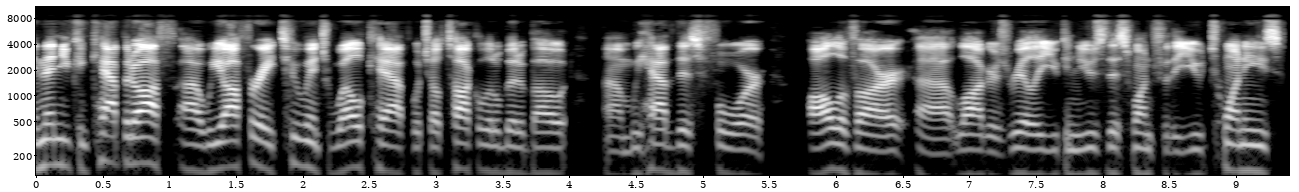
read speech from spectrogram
and then you can cap it off. Uh, we offer a two inch well cap, which I'll talk a little bit about. Um, we have this for all of our uh, loggers really. You can use this one for the U20s,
